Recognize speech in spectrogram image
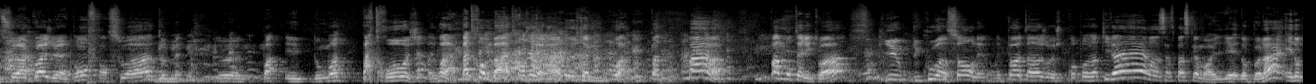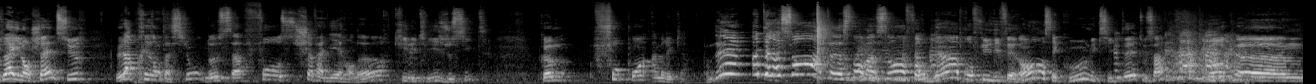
Ce à quoi je réponds, François, de, et donc moi, pas trop, voilà, pas trop me battre en général, euh, voilà, pas, pas, pas mon territoire. Du, coup, Vincent, on est, on est potes, hein, je, te propose un petit verre, ça se passe comment? Donc voilà, et donc là, il enchaîne sur la présentation de sa fausse chevalière en or qu'il utilise, je cite, comme faux point américain. Eh, intéressant, intéressant Vincent, fort bien, profil différent, c'est cool, mixité, tout ça. Donc euh,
